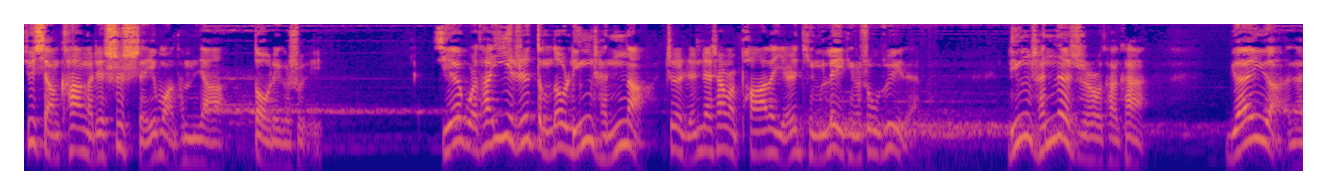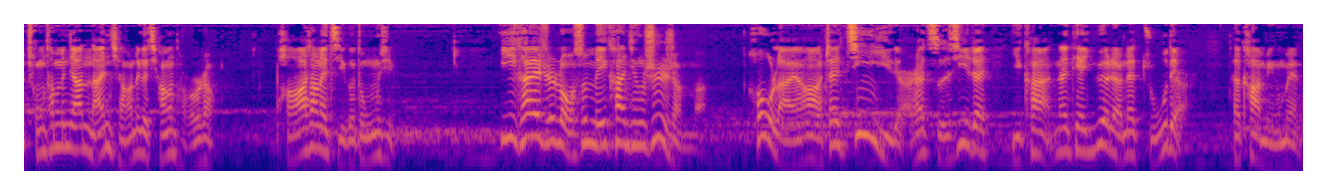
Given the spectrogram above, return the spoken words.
就想看看这是谁往他们家倒这个水。结果他一直等到凌晨呐，这人在上面趴的也是挺累、挺受罪的。凌晨的时候，他看远远的从他们家南墙这个墙头上爬上来几个东西。一开始老孙没看清是什么，后来啊，再近一点，他仔细再一看，那天月亮在足点，他看明白了，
